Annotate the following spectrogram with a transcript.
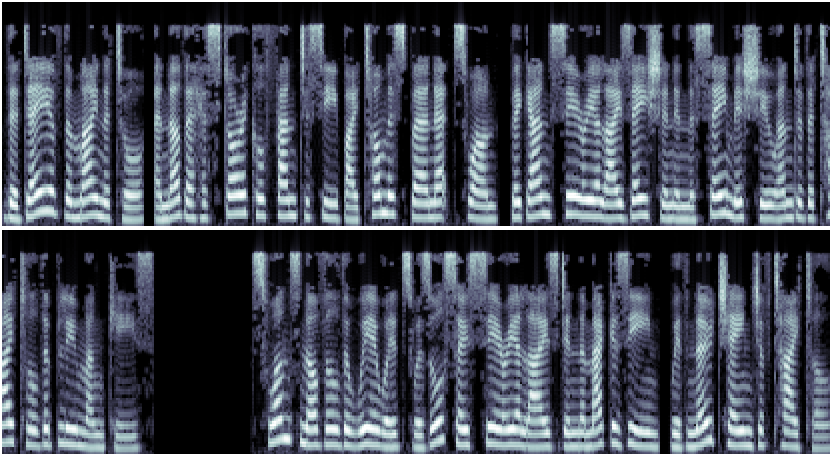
The Day of the Minotaur, another historical fantasy by Thomas Burnett Swann, began serialization in the same issue under the title The Blue Monkeys. Swann's novel The Weirwoods was also serialized in the magazine, with no change of title.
